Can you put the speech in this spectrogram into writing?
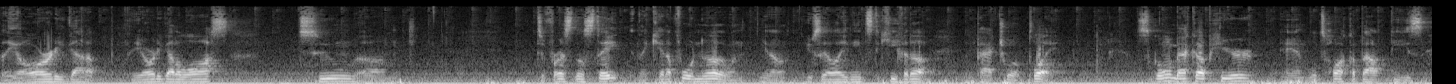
they already got a they already got a loss to um, to Fresno State, and they can't afford another one. You know, UCLA needs to keep it up in Pac-12 play. So going back up here, and we'll talk about these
